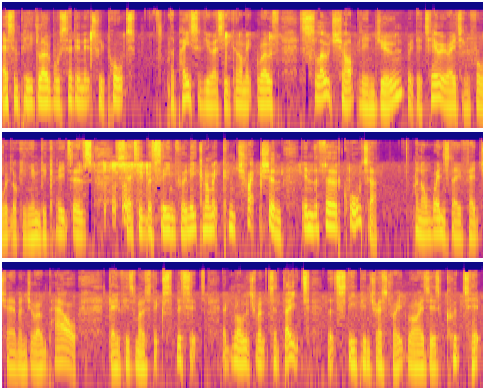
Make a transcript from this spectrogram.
S&P Global said in its report the pace of US economic growth slowed sharply in June, with deteriorating forward looking indicators setting the scene for an economic contraction in the third quarter. And on Wednesday, Fed Chairman Jerome Powell gave his most explicit acknowledgement to date that steep interest rate rises could tip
